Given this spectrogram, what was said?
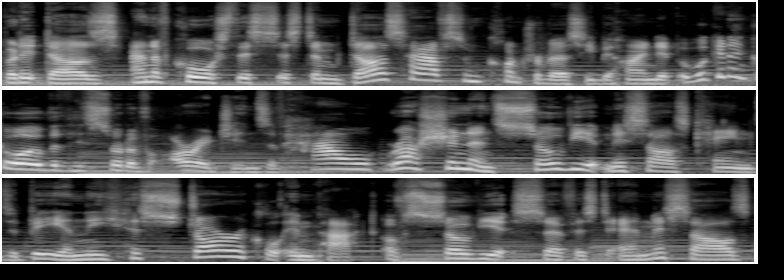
but it does. And of course, this system does have some controversy behind it, but we're going to go over the sort of origins of how Russian and Soviet missiles came to be and the historical impact of Soviet surface to air missiles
